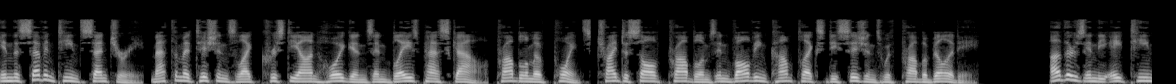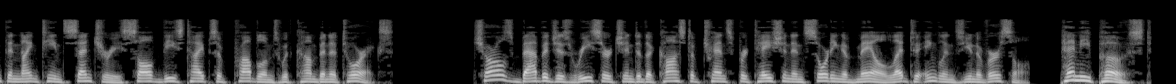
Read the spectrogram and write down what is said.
In the 17th century, mathematicians like Christian Huygens and Blaise Pascal problem of points tried to solve problems involving complex decisions with probability. Others in the 18th and 19th centuries solved these types of problems with combinatorics. Charles Babbage's research into the cost of transportation and sorting of mail led to England's universal penny post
